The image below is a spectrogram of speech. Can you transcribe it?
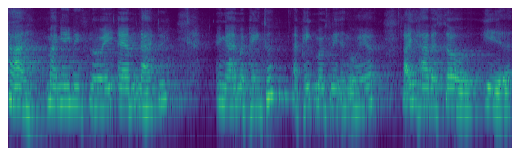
Hi, my name is Laurie M. Landry, and I'm a painter. I paint mostly in oil. I have a show here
